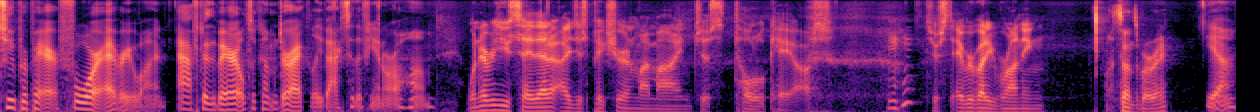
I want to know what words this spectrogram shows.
to prepare for everyone after the burial to come directly back to the funeral home. Whenever you say that, I just picture in my mind just total chaos. Mm-hmm. Just everybody running, That sounds about right. Yeah.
